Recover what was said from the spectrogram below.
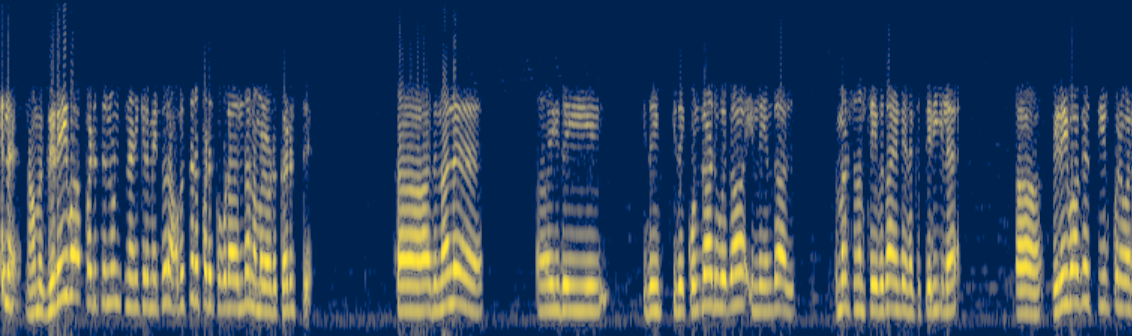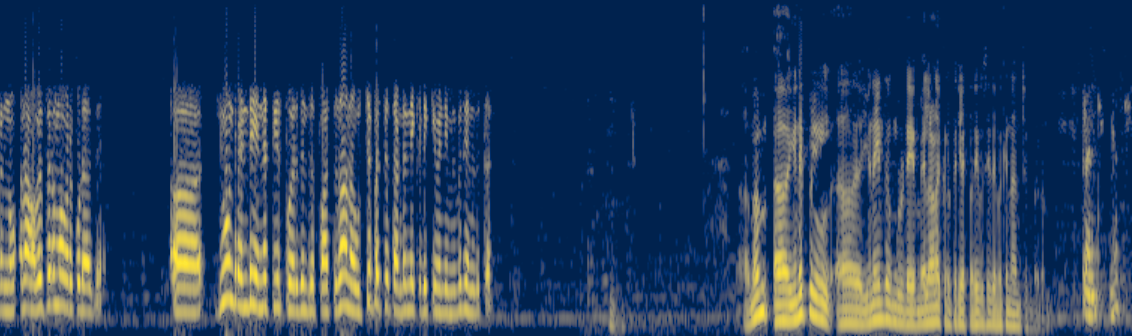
இல்ல நாம விரைவா படுத்தணும்னு நினைக்கிறோமே தவிர அவசரப்படுத்த கூடாதுன்னு தான் நம்மளோட கருத்து. அதனால இதை இதை இதை கொண்டாடுவதா இல்லை என்றால் விமர்சனம் செய்வதா என்று எனக்கு தெரியல. விரைவாக தீர்ப்பு வரணும். ஆனா அவசரமா வரக்கூடாது. ஜூன் ரெண்டு என்ன தீர்ப்பு வருதுன்ற பார்த்து தான் உச்சபட்ச தண்டனை கிடைக்க வேண்டும் என்பது எனது கருத்து. மேம் இணைப்பில் இணைந்து உங்களுடைய மேலான கருத்துக்களை பதிவு செய்தமைக்கு நன்றி மேடம். நன்றி நன்றி.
